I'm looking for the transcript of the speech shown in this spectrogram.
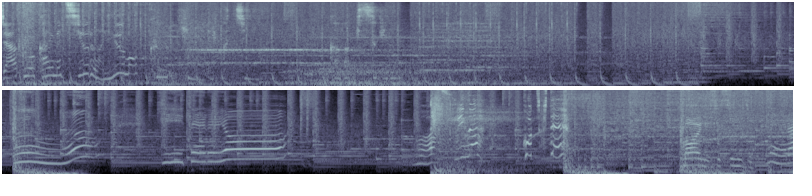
邪悪を壊滅しうるは勇猛。前に進むぞ。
